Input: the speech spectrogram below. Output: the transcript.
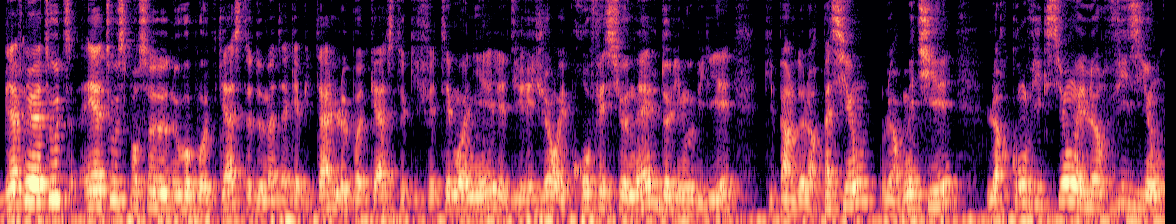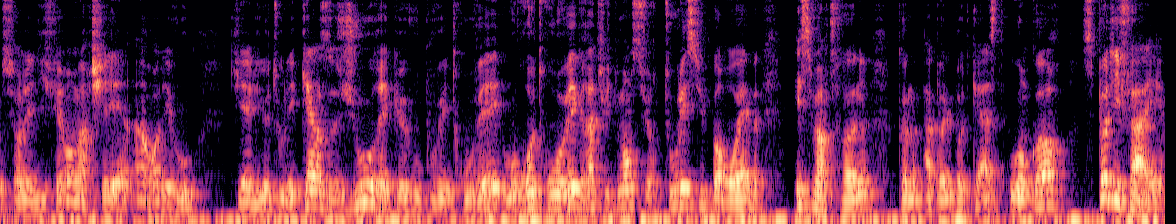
Bienvenue à toutes et à tous pour ce nouveau podcast de Mata Capital, le podcast qui fait témoigner les dirigeants et professionnels de l'immobilier qui parlent de leur passion, leur métier, leurs convictions et leur vision sur les différents marchés. Un rendez-vous qui a lieu tous les 15 jours et que vous pouvez trouver ou retrouver gratuitement sur tous les supports web et smartphones comme Apple Podcast ou encore Spotify.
